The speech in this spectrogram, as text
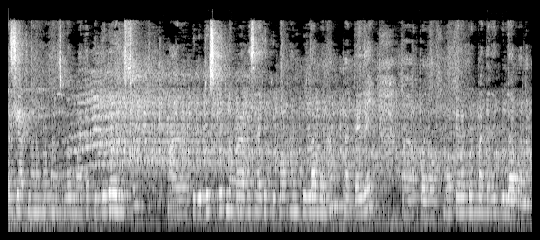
আজি আপোনালোকৰ মাজলৈ মই এটা ভিডিঅ' লৈ আহিছোঁ আৰু ভিডিঅ'টো স্কিপ নকৰাকৈ চাই থাকিব এখন কোলা বনাম পাতেৰে বলক মই কেনেকৈ পাতেৰে কোলা বনাম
